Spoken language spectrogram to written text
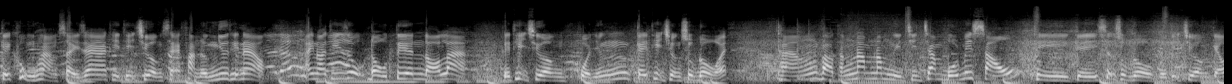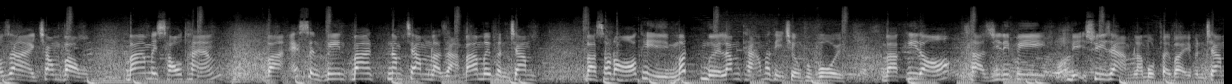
cái khủng hoảng xảy ra thì thị trường sẽ phản ứng như thế nào? Anh nói thí dụ, đầu tiên đó là cái thị trường của những cái thị trường sụp đổ ấy. Tháng, vào tháng 5 năm 1946 thì cái sự sụp đổ của thị trường kéo dài trong vòng 36 tháng và S&P 500 là giảm 30% và sau đó thì mất 15 tháng vào thị trường phục hồi. Và khi đó là GDP bị suy giảm là 1,7%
